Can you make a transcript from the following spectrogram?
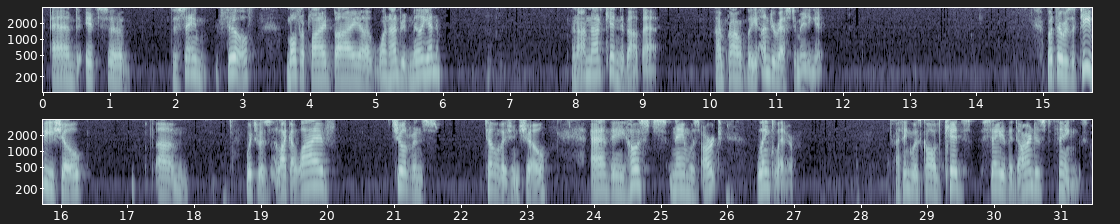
and it's uh, the same filth multiplied by uh, 100 million. And I'm not kidding about that. I'm probably underestimating it. But there was a TV show um, which was like a live children's television show, and the host's name was Art Linkletter. I think it was called Kids Say the Darndest Things.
